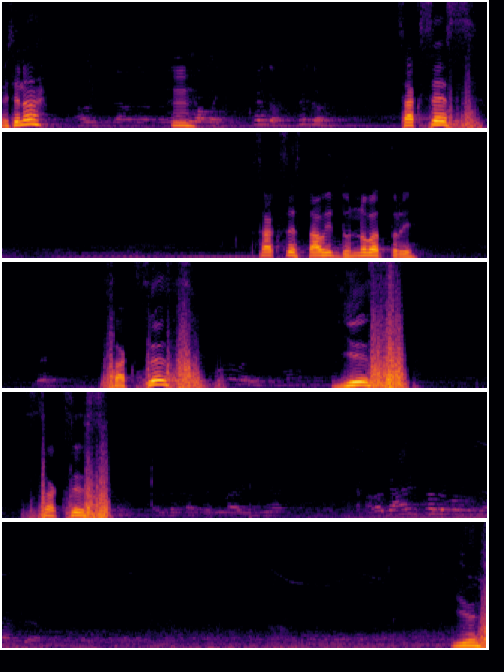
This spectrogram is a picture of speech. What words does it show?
হয়েছে না? হুম। সাকসেস সাকসেস তাওহিদ ধন্যবাদ তোরে। সাকসেস ইয়েস সাকসেস ইয়েস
